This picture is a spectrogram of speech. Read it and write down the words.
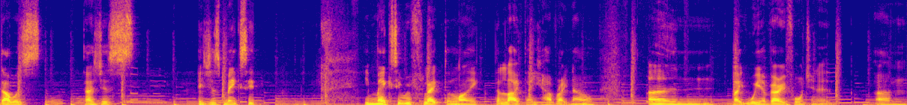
that was that's just it just makes it it makes you reflect on like the life that you have right now. And like we are very fortunate um,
